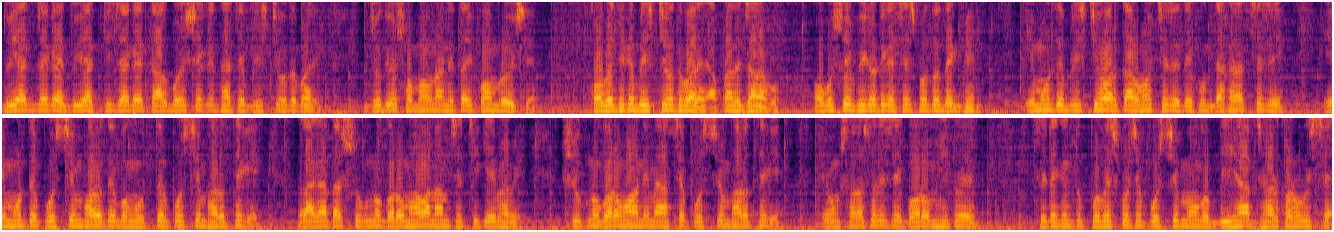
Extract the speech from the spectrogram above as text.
দুই এক জায়গায়, দুই একটি জায়গায় কালবৈশাখীর ধাঁচে বৃষ্টি হতে পারে। যদিও সম্ভাবনা নেতাই কম রয়েছে। কবে থেকে বৃষ্টি হতে পারে আপনাদের জানাব। অবশ্যই ভিডিওটিকে শেষ পর্যন্ত দেখবেন। এই মুহূর্তে বৃষ্টি হওয়ার কারণ হচ্ছে যে, দেখুন, দেখা যাচ্ছে যে এই মুহূর্তে পশ্চিম ভারত এবং উত্তর পশ্চিম ভারত থেকে লাগাতার শুকনো গরম হাওয়া নামছে ঠিক এইভাবে শুকনো গরম হাওয়া নেমে আসছে পশ্চিম ভারত থেকে এবং সরাসরি সেই গরম হিটওয়েভ সেটা কিন্তু প্রবেশ করছে পশ্চিমবঙ্গ, বিহার, ঝাড়খণ্ড, উড়িষ্যা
